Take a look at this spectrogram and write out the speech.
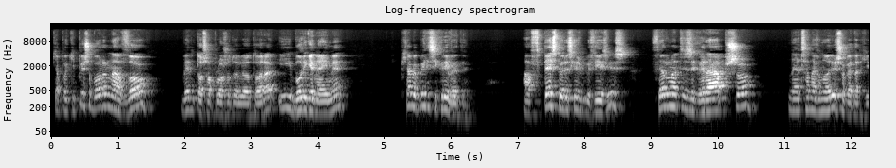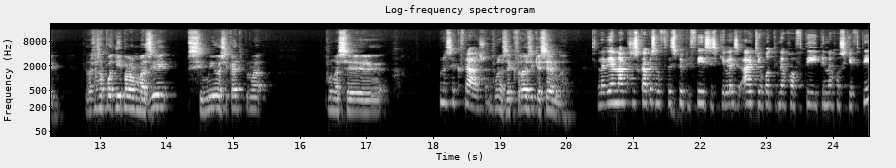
και από εκεί πίσω μπορώ να δω, δεν είναι τόσο απλό όσο το λέω τώρα, ή μπορεί και να είναι, ποια πεποίθηση κρύβεται. Αυτές τις περιοριστικές πεπιθήσεις θέλω να τις γράψω, να τις αναγνωρίσω καταρχήν. Καταρχάς από ό,τι είπαμε μαζί, σημείωσε κάτι που να, που να, σε, Που να σε εκφράζουν. που να σε εκφράζει και σένα. Δηλαδή, αν άκουσες κάποιες από αυτές τις πεπιθήσεις και λες, Α, και εγώ την έχω αυτή ή την έχω σκεφτεί,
